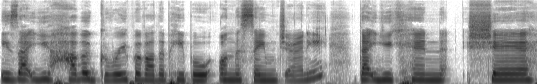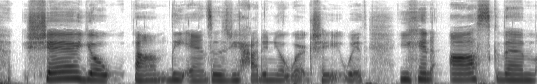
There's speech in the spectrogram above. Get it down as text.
is that you have a group of other people on the same journey that you can share share your um, the answers you had in your worksheet with. You can ask them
